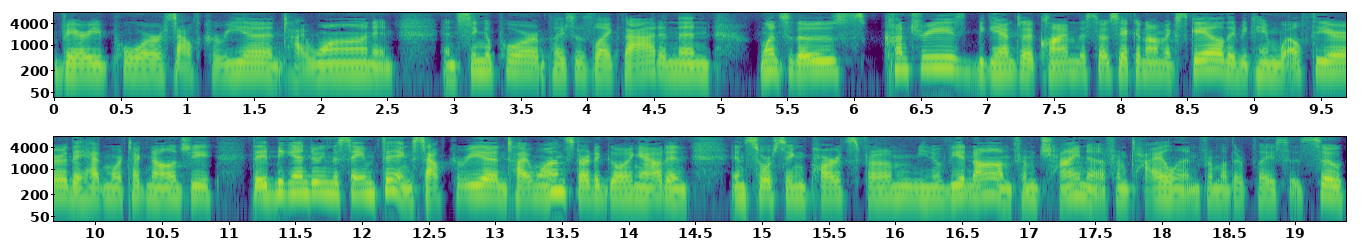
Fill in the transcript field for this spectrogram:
very poor South Korea and Taiwan and and Singapore and places like that. And then once those countries began to climb the socioeconomic scale, they became wealthier, they had more technology, they began doing the same thing. South Korea and Taiwan started going out and, and sourcing parts from, you know, Vietnam, from China, from Thailand, from other places. So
